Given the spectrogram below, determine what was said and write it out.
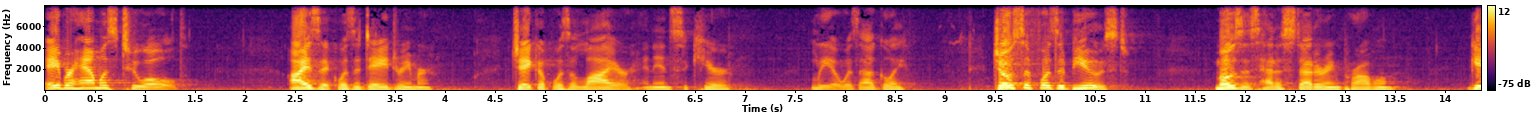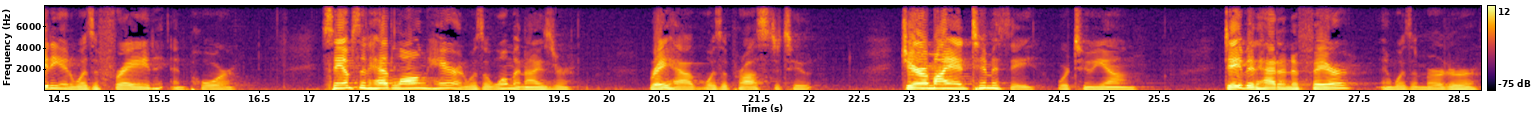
Abraham was too old. Isaac was a daydreamer. Jacob was a liar and insecure. Leah was ugly. Joseph was abused. Moses had a stuttering problem. Gideon was afraid and poor. Samson had long hair and was a womanizer. Rahab was a prostitute. Jeremiah and Timothy were too young. David had an affair and was a murderer.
